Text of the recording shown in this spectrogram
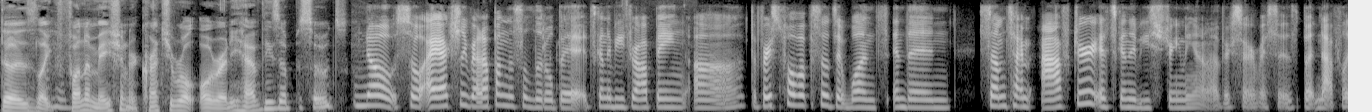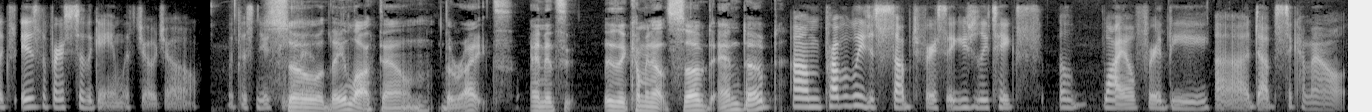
Does like Mhm. Funimation or Crunchyroll already have these episodes? No, so I actually read up on this a little bit. It's going to be dropping uh the first 12 episodes at once and then sometime after it's going to be streaming on other services, but Netflix is the first to the game with JoJo with this new So season. they locked down the rights, and it's is it coming out subbed and dubbed? Um probably just subbed first. It usually takes a while for the uh dubs to come out.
